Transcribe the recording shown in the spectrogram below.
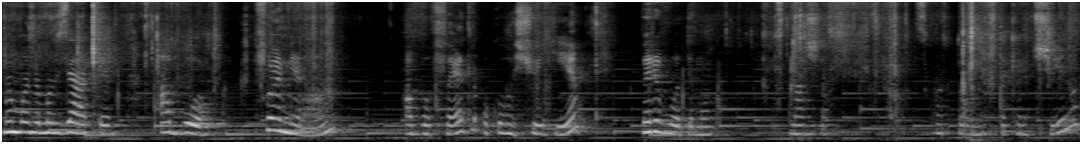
ми можемо взяти або фоаміран, або фетр, у кого що є. Переводимо наше з картону таким чином.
